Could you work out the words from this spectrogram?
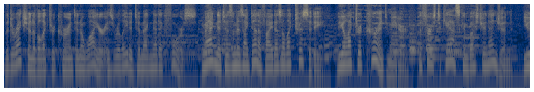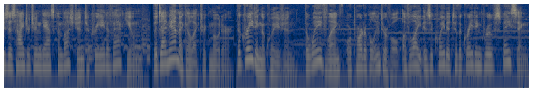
The direction of electric current in a wire is related to magnetic force. Magnetism is identified as electricity. The electric current meter. The first gas combustion engine uses hydrogen gas combustion to create a vacuum. The dynamic electric motor. The grating equation. The wavelength or particle interval of light is equated to the grating groove spacing.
